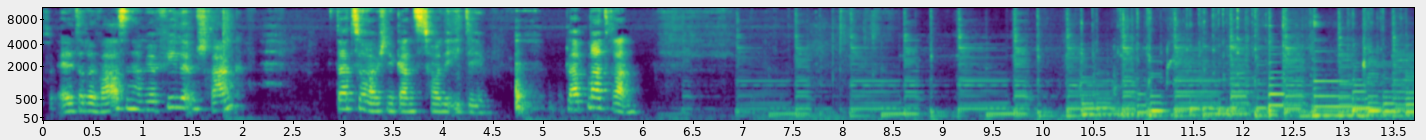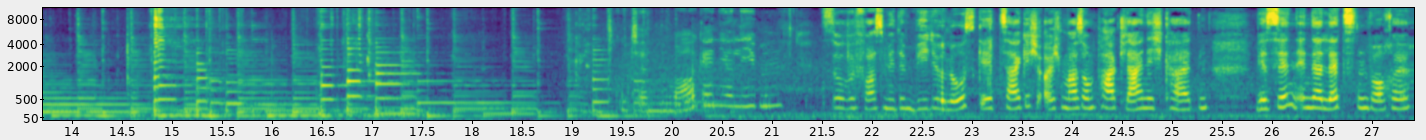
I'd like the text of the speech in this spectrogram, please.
so ältere Vasen haben ja viele im Schrank. Dazu habe ich eine ganz tolle Idee. Bleibt mal dran. Guten Morgen, ihr Lieben. So, bevor es mit dem Video losgeht, zeige ich euch mal so ein paar Kleinigkeiten. Wir sind in der letzten Woche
